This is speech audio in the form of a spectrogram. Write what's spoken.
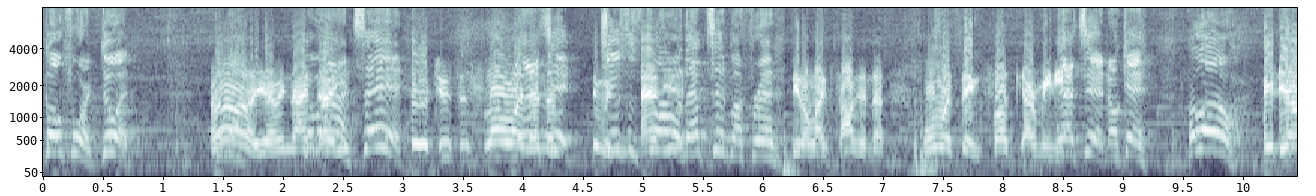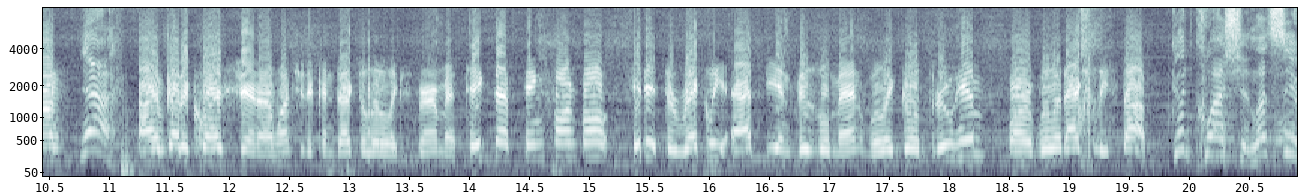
Go for it. Do it. Oh, yeah, I mean, I, Come I, on, say it. The juice is flowing. That's and it. the, Juice is flowing. That's it, my friend. you don't like talking to. One more thing. Fuck Armenia. That's it. Okay. Hello. Hey, John. Yeah. I've got a question. I want you to conduct a little experiment. Take that ping pong ball, hit it directly at the invisible man. Will it go through him, or will it actually stop? Good question. Let's see.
